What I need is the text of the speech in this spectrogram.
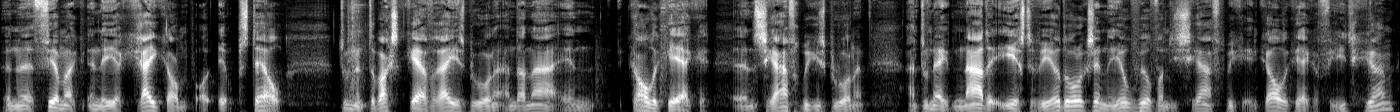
een firma, een heer Krijkamp op, op Stel, toen een tabakskerverij is begonnen en daarna in Kaldekerken een sigaarfabriek is begonnen. En toen eigenlijk na de Eerste Wereldoorlog zijn heel veel van die sigaarfabrieken in Kaldekerken failliet gegaan.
